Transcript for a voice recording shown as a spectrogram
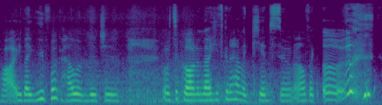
hot. He's like, you fuck hella bitches. What's it called? And that he's gonna have a kid soon. And I was like, ugh.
